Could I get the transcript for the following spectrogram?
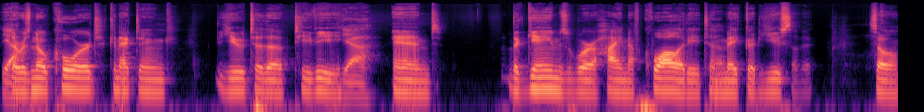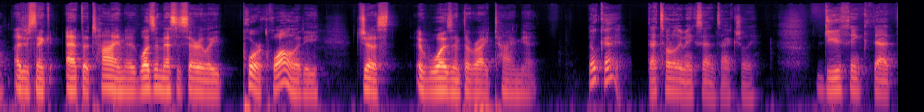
Yeah. There was no cord connecting you to the TV yeah. and the games were high enough quality to Yeah. make good use of it. So I just think at the time it wasn't necessarily poor quality, just it wasn't the right time yet. Okay. That totally makes sense, actually. Do you think that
